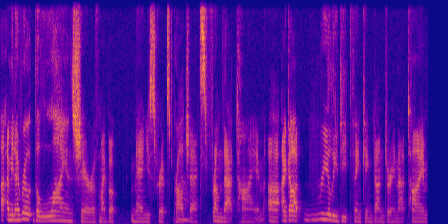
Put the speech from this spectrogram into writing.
I mean, I wrote the lion's share of my book manuscripts, projects wow. from that time. Uh, I got really deep thinking done during that time.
